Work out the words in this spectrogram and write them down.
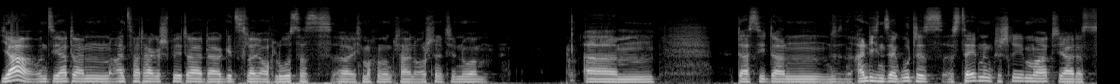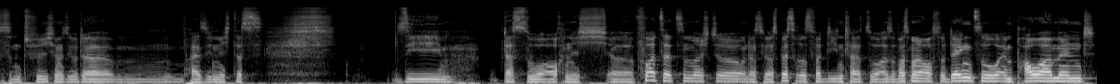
ja, und sie hat dann ein, zwei Tage später, da geht es gleich auch los, dass, äh, ich mache so einen kleinen Ausschnitt hier nur, ähm, dass sie dann eigentlich ein sehr gutes Statement geschrieben hat. Ja, das ist natürlich, sie oder, weiß ich nicht, dass sie das so auch nicht äh, fortsetzen möchte und dass sie was Besseres verdient hat. So, also was man auch so denkt, so Empowerment,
